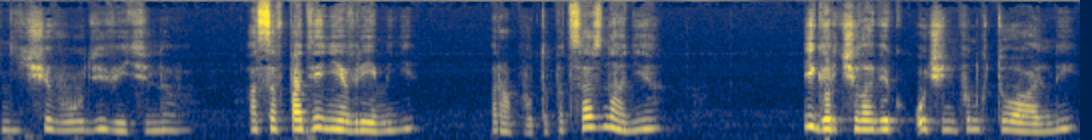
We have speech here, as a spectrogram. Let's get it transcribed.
Ничего удивительного. А совпадение времени – работа подсознания. Игорь человек очень пунктуальный,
